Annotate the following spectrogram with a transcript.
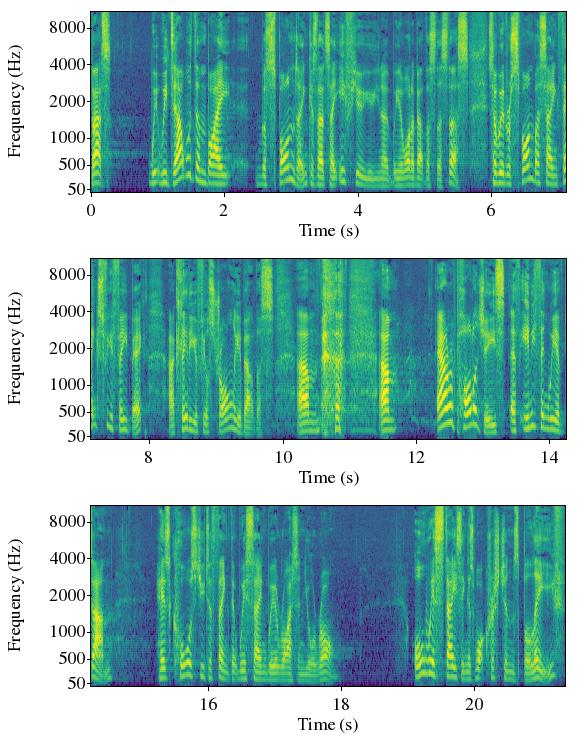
But we, we dealt with them by responding, because they'd say, if you, you know, what about this, this, this? So we'd respond by saying, thanks for your feedback. Uh, clearly, you feel strongly about this. Um, um, our apologies, if anything we have done has caused you to think that we're saying we're right and you're wrong. All we're stating is what Christians believe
